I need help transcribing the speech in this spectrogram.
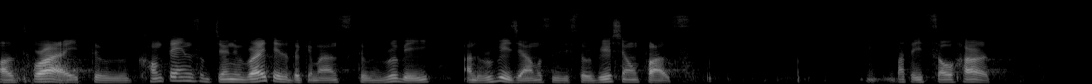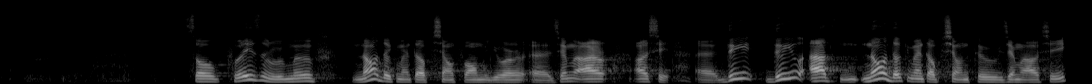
I'll try to contain generated documents to Ruby and RubyGems distribution files. But it's so hard. So please remove no document option from your uh, GemRC. Uh, do, you, do you add no document option to GemRC?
